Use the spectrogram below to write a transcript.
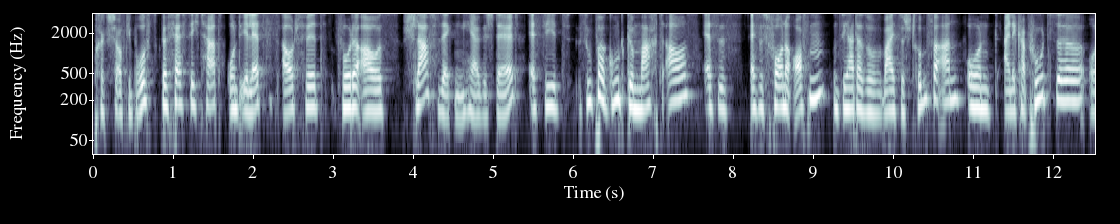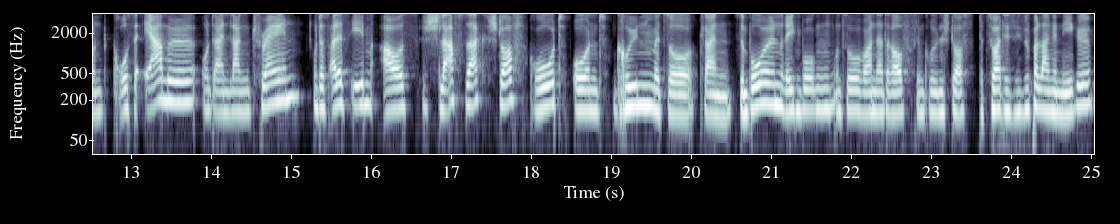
praktisch auf die Brust befestigt hat. Und ihr letztes Outfit wurde aus Schlafsäcken hergestellt. Es sieht super gut gemacht aus. Es ist, es ist vorne offen offen und sie hat da so weiße Strümpfe an und eine Kapuze und große Ärmel und einen langen Train Und das alles eben aus Schlafsackstoff, rot und grün mit so kleinen Symbolen, Regenbogen und so waren da drauf auf dem grünen Stoff. Dazu hatte sie super lange Nägel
